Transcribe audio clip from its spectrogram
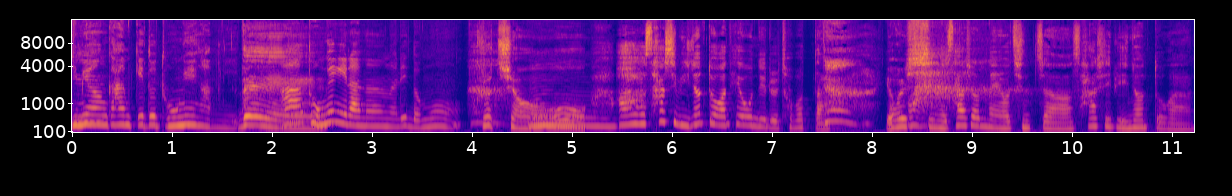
김혜영과 함께도 동행합니다. 네. 아, 동행이라는 말이 너무. 그렇죠. 음. 아, 42년 동안 해온 일을 접었다. 열심히 와. 사셨네요, 진짜. 42년 동안.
